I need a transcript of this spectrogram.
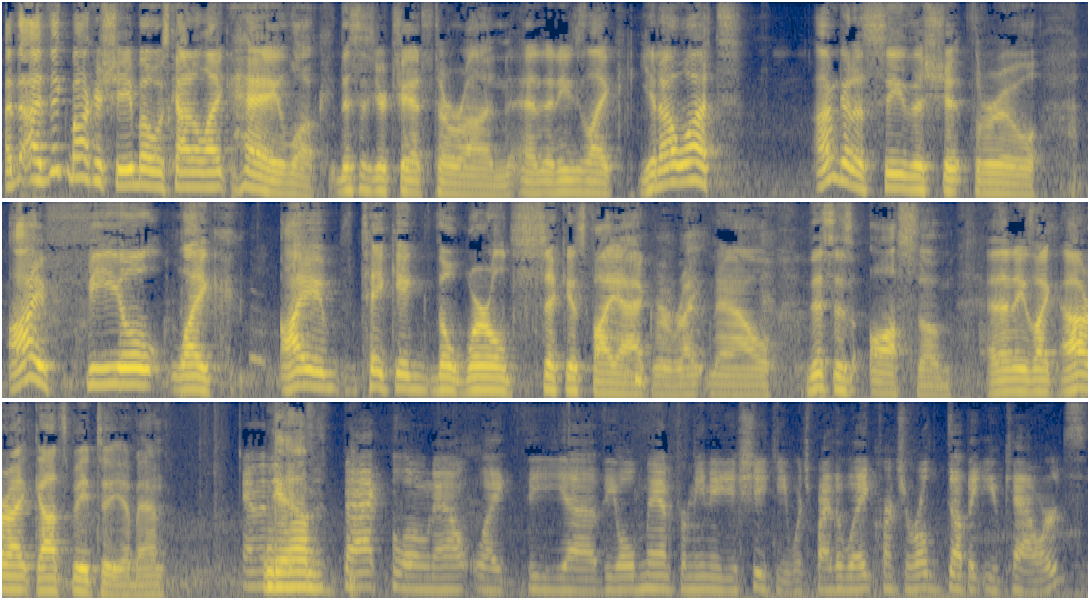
I, th- I think Makashima was kind of like, "Hey, look, this is your chance to run," and then he's like, "You know what? I'm gonna see this shit through. I feel like I am taking the world's sickest Viagra right now. This is awesome." And then he's like, "All right, Godspeed to you, man." and then he Yeah. gets his back blown out like the uh, the old man from Inuyashiki, which, by the way, Crunchyroll, dub it, you cowards.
